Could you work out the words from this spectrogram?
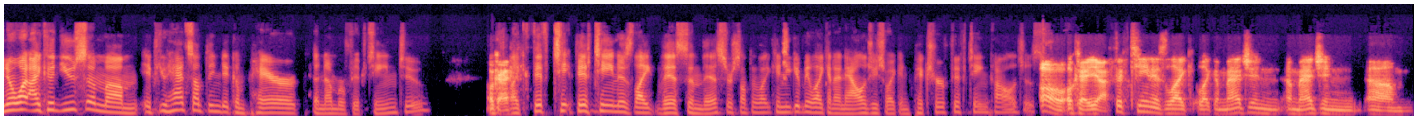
You know what? I could use some. Um, if you had something to compare the number fifteen to, Okay. like 15, 15 is like this and this or something like. Can you give me like an analogy so I can picture fifteen colleges? Oh, okay, yeah. 15 is like like imagine imagine um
